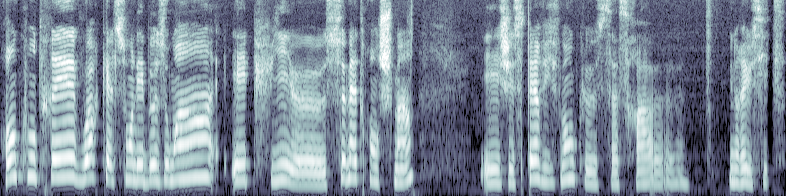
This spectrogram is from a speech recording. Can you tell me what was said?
rencontrer, voir quels sont les besoins et puis se mettre en chemin. Et j'espère vivement que ça sera une réussite.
